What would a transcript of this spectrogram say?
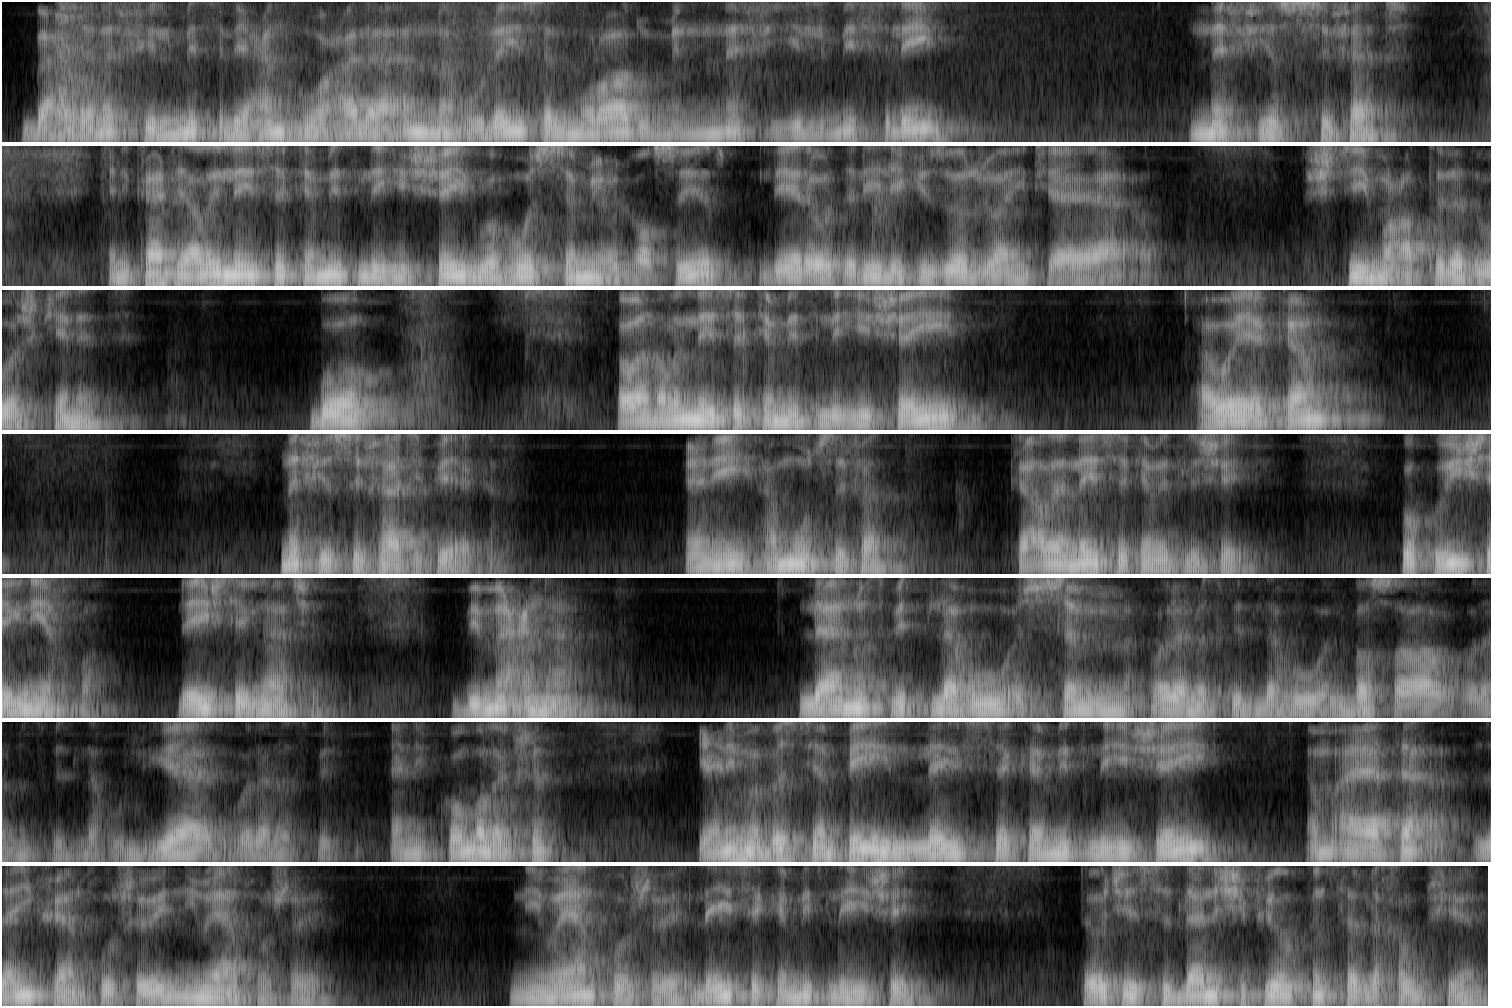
بعد نفي المثل عنه على أنه ليس المراد من نفي المثل نفي الصفات. يعني كانت علي ليس كمثله الشيء وهو السميع البصير ليرة ودليلك زور جواني تيايا بشتي معطلات وش كانت. بو أو أنا ليس كمثله شيء أو يكا نفي صفات بيك. يعني همو صفات. كأعلن ليس كمثل شيء. وكو هيش تغني أخوة. ليش تغناتش بمعنى لا نثبت له السمع ولا نثبت له البصر ولا نثبت له اليد ولا نثبت يعني كومالكشن يعني ما بس ينبي ليس كمثله شيء أم آيات زي كان خوشوي نيوان خوشوي. نيوان خوشوي ليس كمثله شيء. لو شيء استدلال شي بكن سر لخلق شيء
